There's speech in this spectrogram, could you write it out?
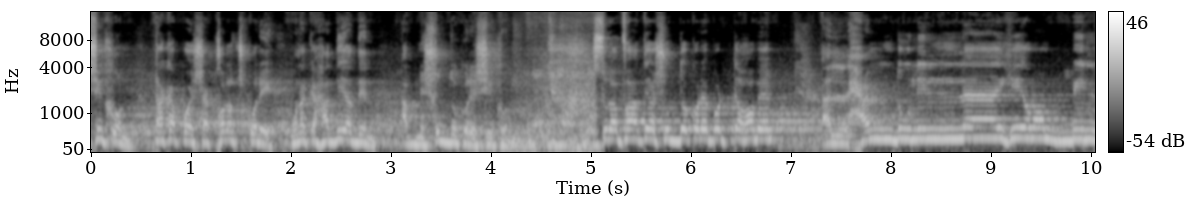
শিখুন, টাকা পয়সা খরচ করে ওনাকে হাদিয়া দেন, আপনি শুদ্ধ করে শিখুন। সুরা ফাতিহা শুদ্ধ করে পড়তে হবে। আলহামদুলিল্লাহ রব্বিল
